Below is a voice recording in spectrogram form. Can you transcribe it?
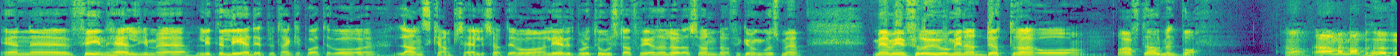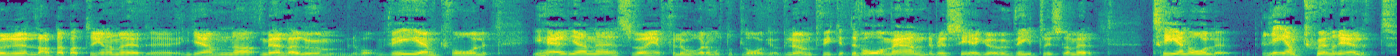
en eh, fin helg med lite ledigt med tanke på att det var landskampshelg. Så att det var ledigt både torsdag, fredag, lördag, söndag. Fick umgås med, med min fru och mina döttrar och, och haft det allmänt bra. Ja, ja, men man behöver eh, ladda batterierna med eh, jämna mellanrum. Det var VM-kval i helgen. Eh, Sverige förlorade mot något lag. Jag har glömt vilket det var. Men det blev seger över Vitryssland med 3-0. Rent generellt,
